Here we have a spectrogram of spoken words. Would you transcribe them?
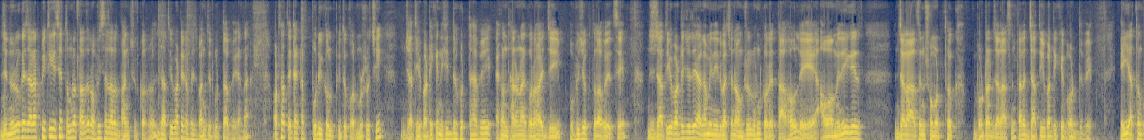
যে, নুরুকে যারা পিটিয়েছে, তোমরা তাদের অফিস আদালত ভাঙচুর করো। জাতীয় পার্টির অফিস ভাঙচুর করতে হবে কেন? অর্থাৎ এটা একটা পরিকল্পিত কর্মসূচি। জাতীয় পার্টিকে নিষিদ্ধ করতে হবে। এখন ধারণা করা হয় যে অভিযোগ তোলা হয়েছে, যে জাতীয় পার্টি যদি আগামী নির্বাচনে অংশগ্রহণ করে, তাহলে আওয়ামী লীগের যারা আছেন, সমর্থক, ভোটার যারা আছেন, তারা জাতীয় পার্টিকে ভোট দেবে। এই আতঙ্ক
